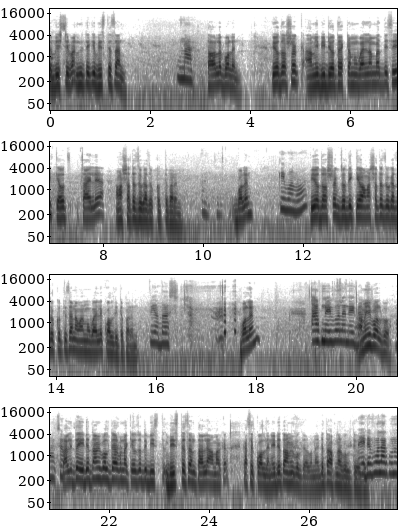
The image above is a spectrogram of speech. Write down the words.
তো বৃষ্টি পানিতে কি ভিজতে চান? না। তাহলে বলেন। প্রিয় দর্শক আমি ভিডিওতে একটা মোবাইল নাম্বার দিছি কেউ চাইলে আমার সাথে যোগাযোগ করতে পারেন। বলেন। কি বলব? প্রিয় দর্শক যদি কেউ আমার সাথে যোগাযোগ করতে চান আমার মোবাইলে কল দিতে পারেন। প্রিয় দশ বলেন। আপনিই বলেন এইটা আমিই বলব। আচ্ছা। তাহলে তো এইটা তো আমি বলতে পারব না। কেউ যদি ভিজতে চান তাহলে আমার কাছে কল দেন। এটা তো আমি বলতে পারব না। এটা তো আপনার বলতে হবে। এইটা বলার কোনো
